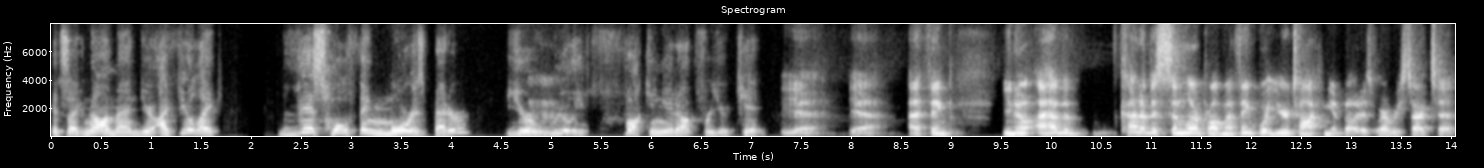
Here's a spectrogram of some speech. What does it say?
it's like, no, man. You're. I feel like this whole thing more is better. You're mm. really fucking it up for your kid. Yeah, yeah. I think, you know, I have a kind of a similar problem. I think what you're talking about is where we start to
